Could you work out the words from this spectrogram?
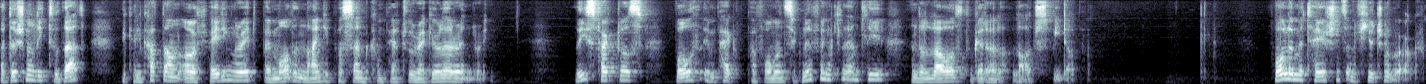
Additionally to that, we can cut down our shading rate by more than 90% compared to regular rendering. These factors both impact performance significantly and allow us to get a large speedup. Four limitations in future work.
